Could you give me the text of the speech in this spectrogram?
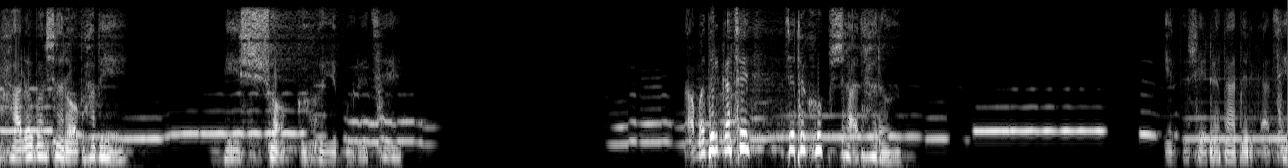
ভালোবাসার অভাবে নিঃসঙ্গ হয়ে পড়েছে। আমাদের কাছে যেটা খুব সাধারণ। কিন্তু সেটা তাদের কাছে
